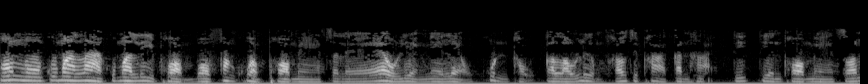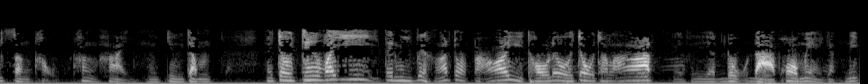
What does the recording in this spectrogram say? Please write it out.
ฟองโงกุมาล่ากุมารีพร้อมบอกฟังความพ่อแม่ซะแล้วเลี้ยงไงแล้วคุ้นเถ่ากะเราเลื่อมเขาสิผ้ากันหาย ติเตียนพ่อแม่ซ้อนสั่งเถาทั้งหายให้จือจำให้เจ้าจือไว้แต่นี่ไปหาเจ้าตายเท่าแล้วเจ้าฉลาดอย่าดุด่าพ่อแม่อย่างนี้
